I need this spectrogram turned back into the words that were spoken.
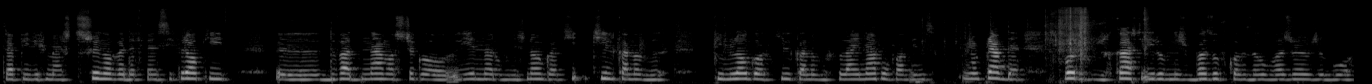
Trafiliśmy aż trzy nowe Defensive Rocky, y, dwa Dynamo, z czego jedna również noga, ki kilka nowych Team Logo, kilka nowych line-upów, a więc naprawdę sporo dużych kart i również w bazówkach zauważyłem, że było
